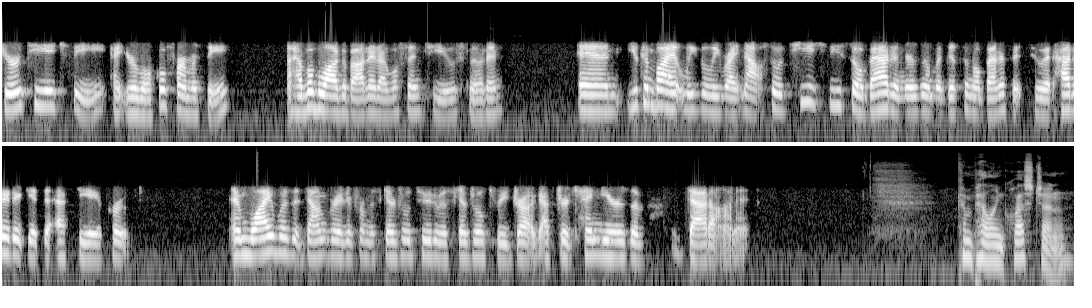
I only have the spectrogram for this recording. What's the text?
pure THC at your local pharmacy. I have a blog about it. I will send to you, Snowden. And you can buy it legally right now. So if THC is so bad and there's no medicinal benefit to it, how did it get the FDA approved? And why was it downgraded from a Schedule 2 to a Schedule 3 drug after 10 years of data on it? Compelling question.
